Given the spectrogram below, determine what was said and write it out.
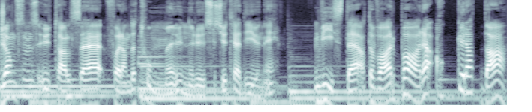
Johnsons uttalelse foran det tomme Underhuset 23.6 viste at det var bare akkurat da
